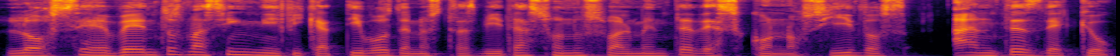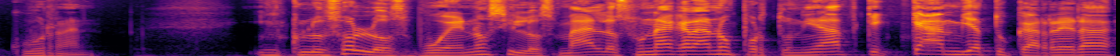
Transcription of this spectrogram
Los eventos más significativos de nuestras vidas son usualmente desconocidos antes de que ocurran. Incluso los buenos y los malos. Una gran oportunidad que cambia tu carrera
